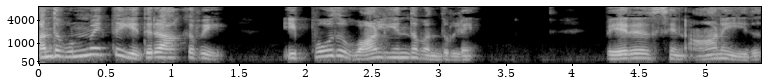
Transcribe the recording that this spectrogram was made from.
அந்த உண்மைக்கு எதிராகவே இப்போது வாழ் வந்துள்ளேன். பேரரசின் ஆணை இது.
